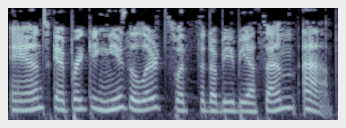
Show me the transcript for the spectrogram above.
and get breaking news alerts with the WBSM app.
